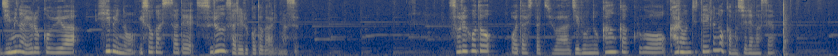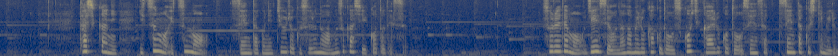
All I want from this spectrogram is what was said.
地味な喜びは日々の忙しさでスルーされることがあります。それほど私たちは自分の感覚を軽んじているのかもしれません。確かにいつもいつも選択に注力するのは難しいことです。それでも人生を眺める角度を少し変えることを選択してみる。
